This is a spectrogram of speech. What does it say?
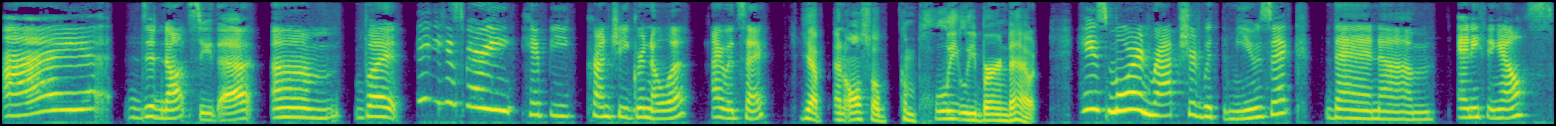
I did not see that. Um, but he's very hippie, crunchy granola, I would say. yep, and also completely burned out. He's more enraptured with the music than um, anything else.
